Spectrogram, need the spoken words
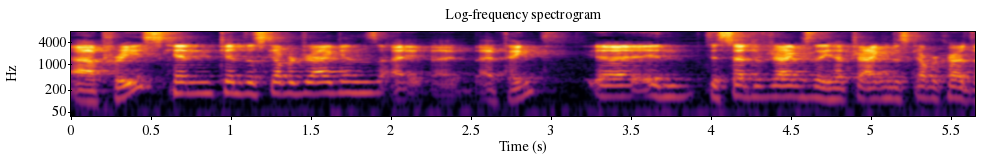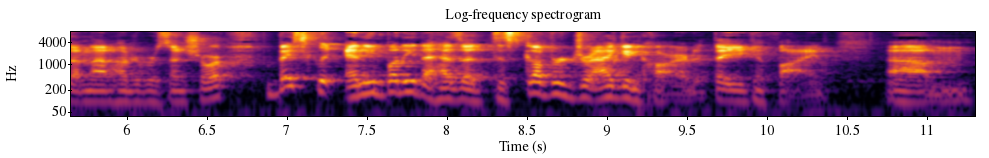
Uh, Priest can can discover dragons. I I, I think uh, in Descent of Dragons they have dragon discover cards. I'm not 100 percent sure, but basically anybody that has a discover dragon card that you can find. Um,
